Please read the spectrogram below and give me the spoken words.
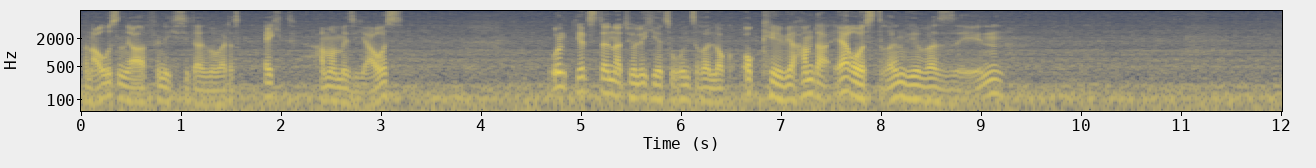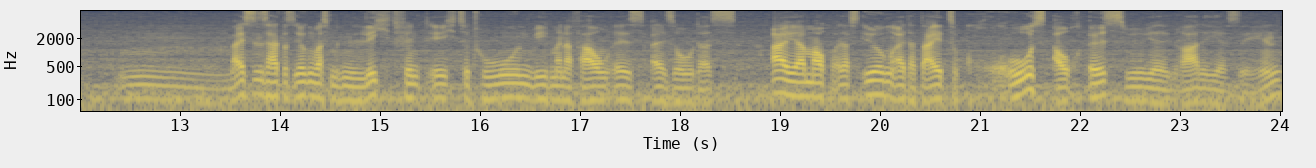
Von außen, ja, finde ich, sieht also das echt hammermäßig aus. Und jetzt dann natürlich hier zu unserer Lok. Okay, wir haben da Aeros drin, wie wir sehen. Meistens hat das irgendwas mit dem Licht, finde ich, zu tun, wie meine Erfahrung ist. Also, dass ah, ja, auch, dass irgendeine Datei zu groß auch ist, wie wir gerade hier sehen.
